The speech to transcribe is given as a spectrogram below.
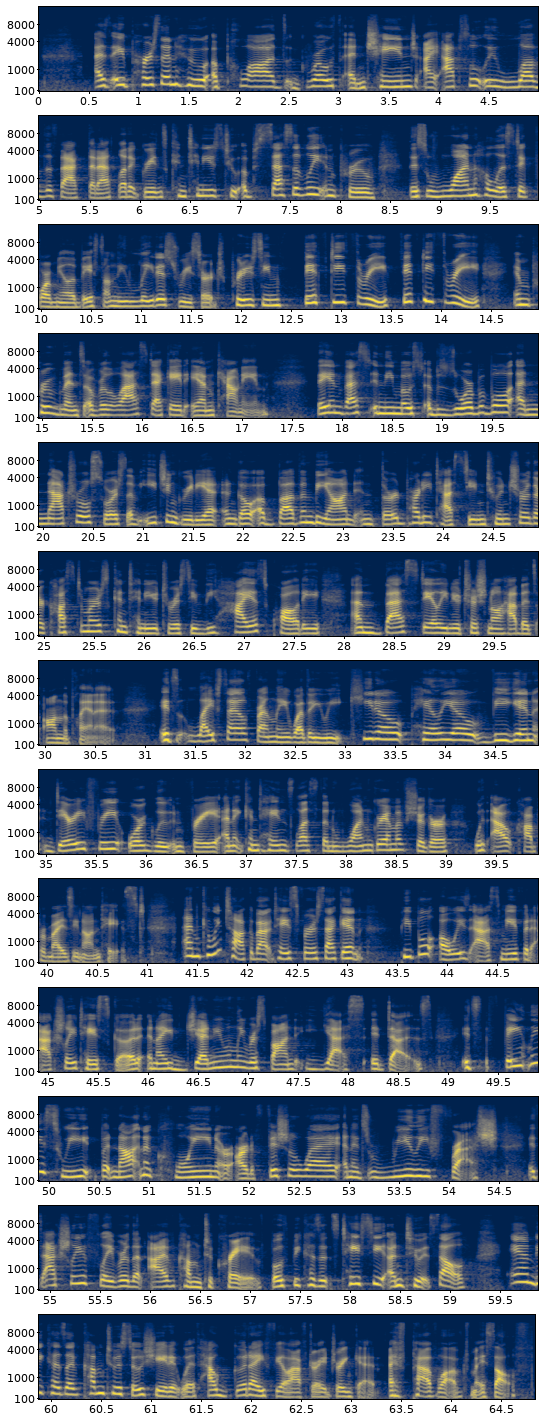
As a person who applauds growth and change, I absolutely love the fact that Athletic Greens continues to obsessively improve this one holistic formula based on the latest research, producing 53, 53 improvements over the last decade and counting. They invest in the most absorbable and natural source of each ingredient and go above and beyond in third party testing to ensure their customers continue to receive the highest quality and best daily nutritional habits on the planet. It's lifestyle friendly whether you eat keto, paleo, vegan, dairy free, or gluten free, and it contains less than one gram of sugar without compromising on taste. And can we talk about taste for a second? People always ask me if it actually tastes good, and I genuinely respond, yes, it does. It's faintly sweet, but not in a cloying or artificial way, and it's really fresh. It's actually a flavor that I've come to crave, both because it's tasty unto itself and because I've come to associate it with how good I feel after I drink it. I've Pavloved myself.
